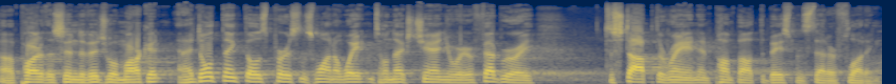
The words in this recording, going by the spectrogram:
uh, part of this individual market. And I don't think those persons want to wait until next January or February to stop the rain and pump out the basements that are flooding.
